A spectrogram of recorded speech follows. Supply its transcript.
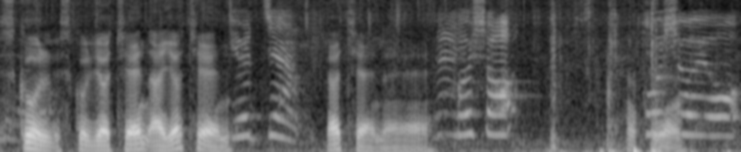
スクール、スクール、幼稚園、あ、幼稚園。幼稚園。幼稚園ね。保証。保証よ。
